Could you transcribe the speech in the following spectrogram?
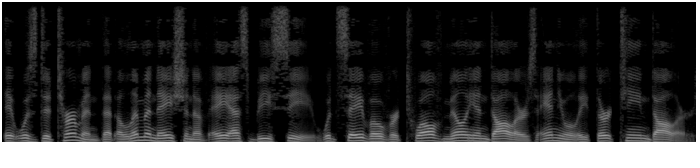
it was determined that elimination of ASBC would save over $12 million annually $13.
